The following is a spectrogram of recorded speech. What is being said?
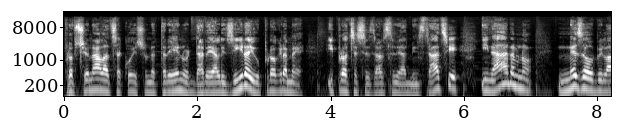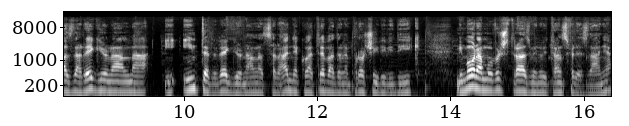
profesionalaca koji su na terenu da realiziraju programe i procese zdravstvene administracije i naravno nezaobilazna regionalna i interregionalna saradnja koja treba da nam proširi vidike. Mi moramo vršiti razmjenu i transfere znanja,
